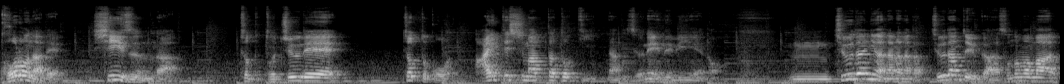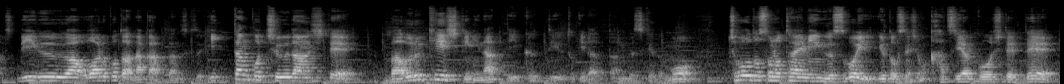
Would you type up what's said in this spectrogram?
コロナでシーズンがちょっと途中でちょっとこう空いてしまった時なんですよね NBA の。うん中断にはならなかった。中断というかそのままリーグが終わることはなかったんですけど一旦こう中断してバブル形式になっていくっていう時だったんですけどもちょうどそのタイミングすごいユトフ選手も活躍をしてて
